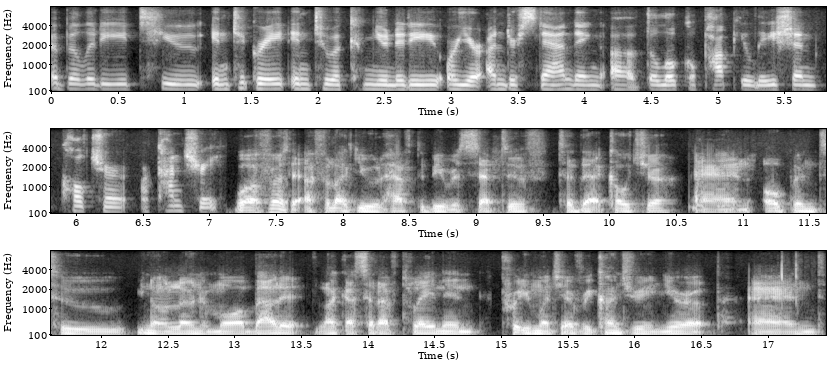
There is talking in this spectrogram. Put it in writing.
ability to integrate into a community or your understanding of the local population, culture, or country? Well, first, I feel like you would have to be receptive to that culture and open to, you know, learning more about it. Like I said, I've played in pretty much every country in Europe. And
